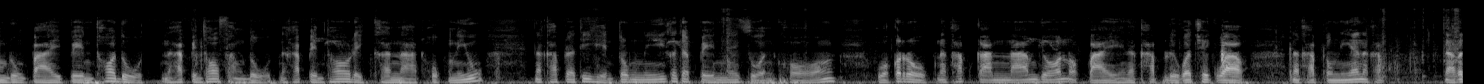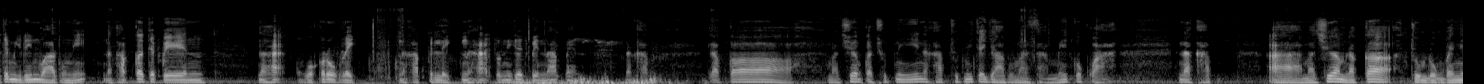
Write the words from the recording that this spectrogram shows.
ำลงไปเป็นท่อโดดนะครับ เป็นท่อฝั่งโดดนะครับ เป็นท่อเหล็กขนาด 6 นิ้ว นะครับ และที่เห็นตรงนี้ก็จะเป็นในส่วนของหัวกระโหลกนะครับการน้ำย้อนออกไปนะครับ หรือว่าเช็ควาล์วนะครับ ตรงนี้นะครับนะก็จะมีลิ้นวาล์วตรงนี้นะครับ ก็จะเป็นนะฮะหัวกระโหลกเหล็กนะครับ เป็นเหล็กนะฮะตรงนี้ก็จะเป็นหน้าแป้นนะครับ แล้วก็มาเชื่อมกับชุดนี้นะครับ ชุดนี้จะยาวประมาณ 3 เมตรกว่าๆนะครับมาเชื่อมแล้วก็จุ่มลงไปใน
